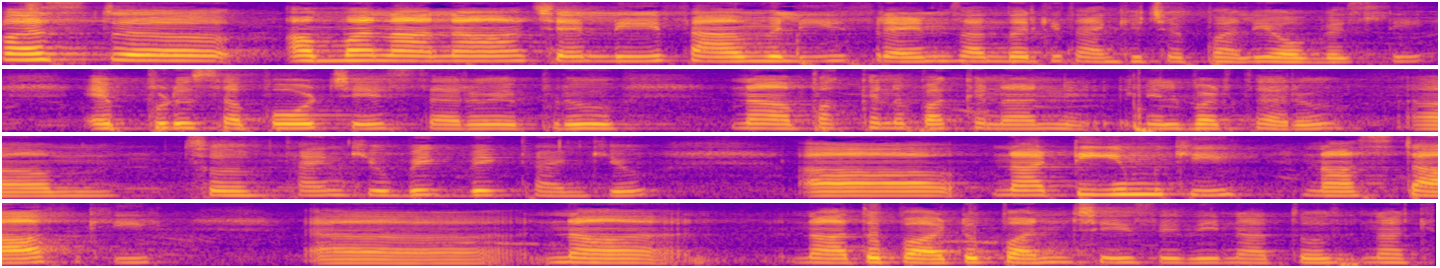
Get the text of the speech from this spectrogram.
ఫస్ట్ uh, అమ్మ నాన్న చెల్లి ఫ్యామిలీ ఫ్రెండ్స్ అందరికీ థ్యాంక్ యూ చెప్పాలి ఆబ్వియస్లీ ఎప్పుడు సపోర్ట్ చేస్తారు ఎప్పుడు నా పక్కన పక్కన ని- నిలబడతారు. So thank you big big thank you నా టీమ్కి నా స్టాఫ్కి uh, నా నాతో పాటు పని చేసేది నాతో నాకు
